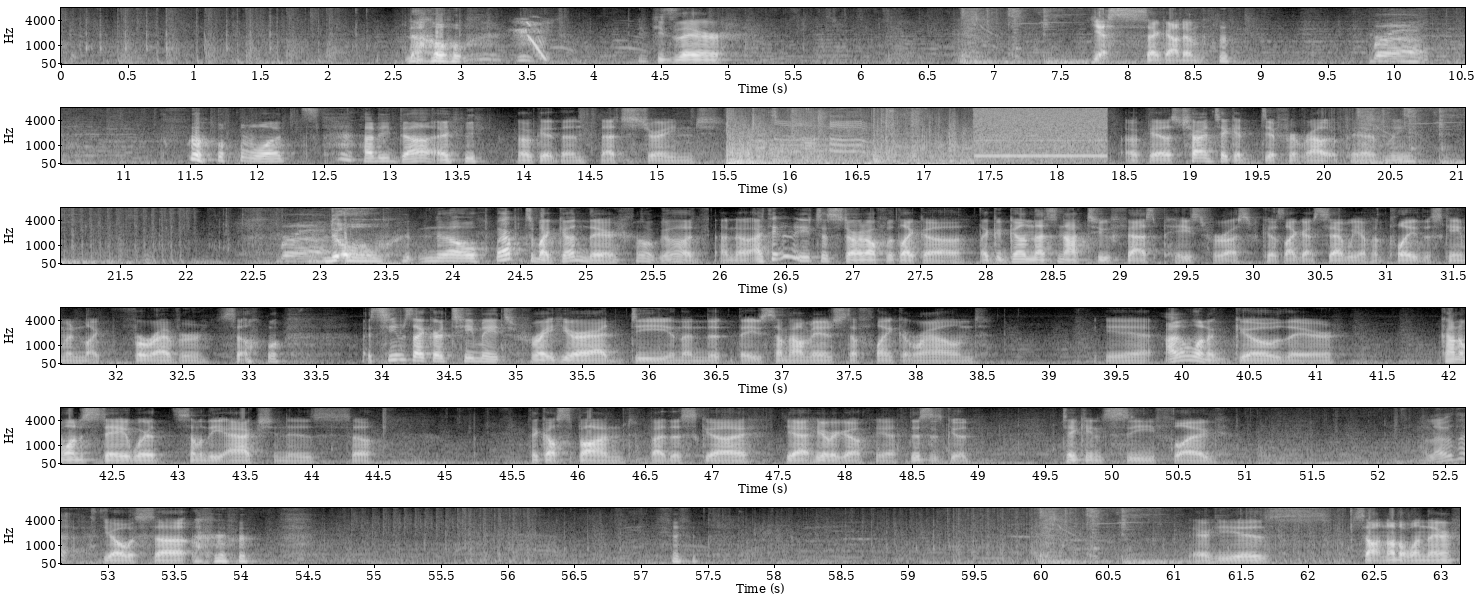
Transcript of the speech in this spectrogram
No. He's there. Yes, I got him. Bruh. what? How'd he die? okay then, that's strange. Okay, let's try and take a different route apparently. Bruh. No, no. What happened to my gun there? Oh god. I know. I think we need to start off with like a like a gun that's not too fast paced for us because like I said, we haven't played this game in like forever. So it seems like our teammates right here are at D and then they somehow managed to flank around. Yeah, I don't want to go there kind of want to stay where some of the action is, so I think I'll spawn by this guy. Yeah, here we go. Yeah, this is good. Taking C flag. Hello there. Yo, what's up? there he is. Saw another one there.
